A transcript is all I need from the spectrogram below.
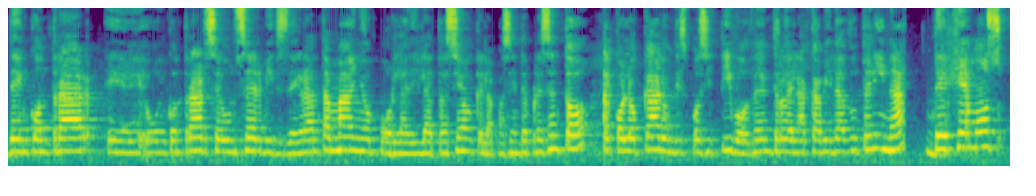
de encontrar eh, o encontrarse un cervix de gran tamaño por la dilatación que la paciente presentó, al colocar un dispositivo dentro de la cavidad uterina, dejemos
